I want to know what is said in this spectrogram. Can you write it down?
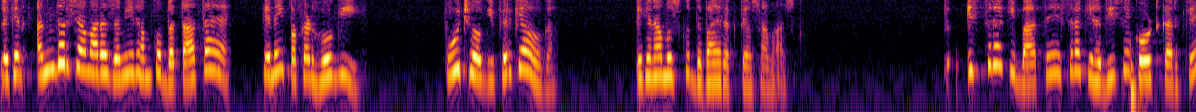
لیکن اندر سے ہمارا ضمیر ہم کو بتاتا ہے کہ نہیں، پکڑ ہوگی، پوچھ ہوگی، پھر کیا ہوگا؟ لیکن ہم اس کو دبائے رکھتے ہیں، اس آواز کو۔ تو اس طرح کی باتیں، اس طرح کی حدیثیں کوٹ کر کے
